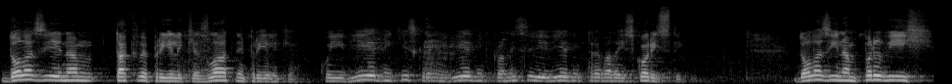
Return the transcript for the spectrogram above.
dolazi nam takve prilike, zlatne prilike, koji vjernik, iskreni vjernik, promisljivi vjernik treba da iskoristi. Dolazi nam prvih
